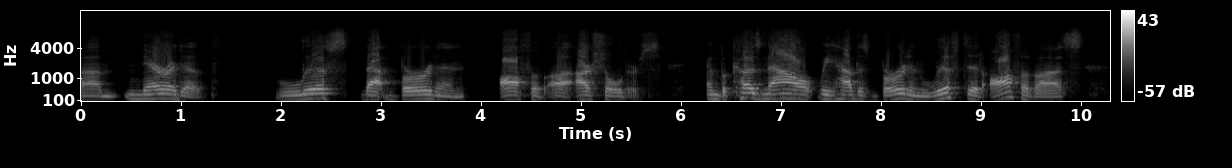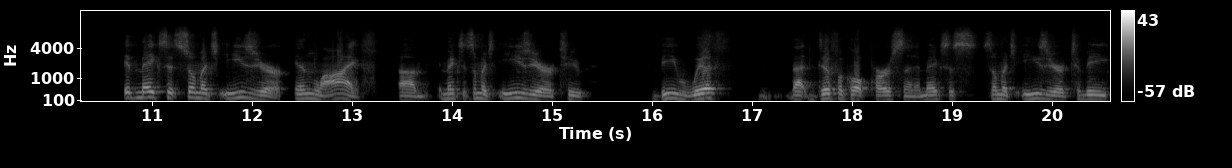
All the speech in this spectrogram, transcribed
um, narrative lifts that burden off of uh, our shoulders. And because now we have this burden lifted off of us it makes it so much easier in life um, it makes it so much easier to be with that difficult person. It makes it so much easier to be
